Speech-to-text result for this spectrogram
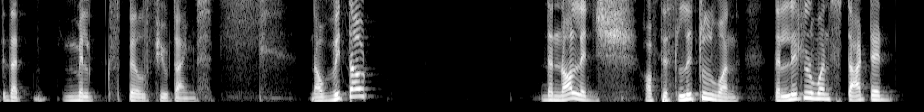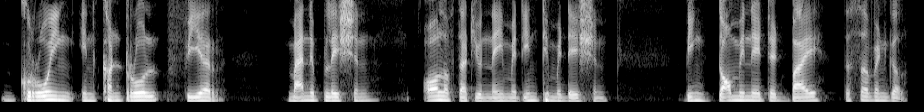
that milk spilled few times. Now, without the knowledge of this little one, the little one started growing in control, fear, manipulation, all of that, you name it, intimidation, being dominated by the servant girl.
